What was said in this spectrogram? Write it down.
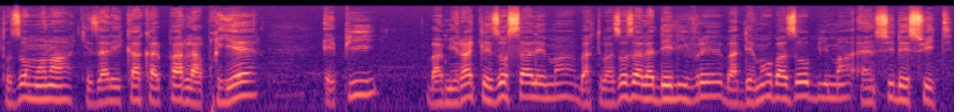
tozomona kezali kaka par la prière. Et puis bamiracle ezosalema bato bazozala délivre bademo bazobima ainsi de suite.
